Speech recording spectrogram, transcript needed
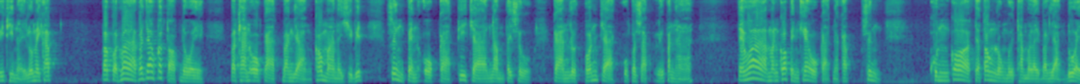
วิธีไหนรู้ไหมครับ ปรากฏว่าพระเจ้าก็ตอบโดยประทานโอกาสบางอย่างเข้ามาในชีวิต ซึ่งเป็นโอกาสที่จะนำไปสู่การหลุดพ้นจากอุปสรรคหรือปัญหา แต่ว่ามันก็เป็นแค่โอกาสนะครับ ซึ่งคุณก็จะต้องลงมือทำอะไรบางอย่างด้วย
